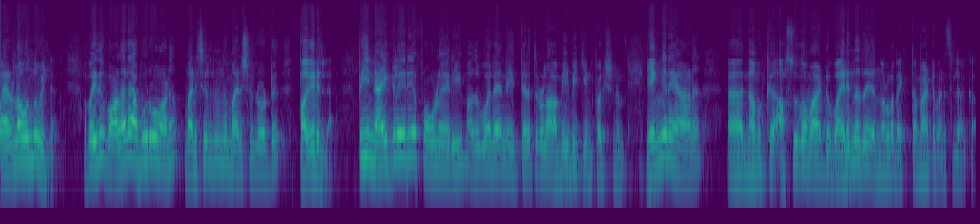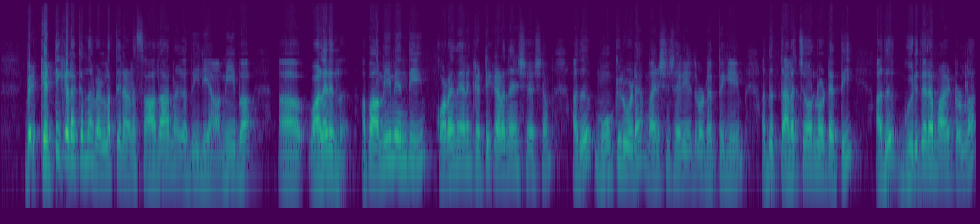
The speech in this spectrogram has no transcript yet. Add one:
വരണമെന്നുമില്ല. അപ്പോൾ ഇത് വളരെ അപൂർവമാണ്. മനുഷ്യരിൽ നിന്ന് മനുഷ്യരിലോട്ട് പകരില്ല. അപ്പോൾ ഈ നൈഗ്ലേരിയ ഫൗളേരിയയും അതുപോലെ തന്നെ ഇത്തരത്തിലുള്ള അമീബിക് ഇൻഫെക്ഷനും എങ്ങനെയാണ് നമുക്ക് അസുഖമായിട്ട് വരുന്നത് എന്നുള്ള വ്യക്തമായിട്ട് മനസ്സിലാക്കുക. കെട്ടിക്കിടക്കുന്ന വെള്ളത്തിലാണ് സാധാരണഗതിയിൽ ഈ അമീബ വളരുന്നത്. അപ്പോൾ അമീബ എന്ത് ചെയ്യും? കുറേ നേരം കെട്ടിക്കിടന്നതിന് ശേഷം അത് മൂക്കിലൂടെ മനുഷ്യ ശരീരത്തിലോട്ട് എത്തുകയും അത് തലച്ചോറിലോട്ട് എത്തി അത് ഗുരുതരമായിട്ടുള്ള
